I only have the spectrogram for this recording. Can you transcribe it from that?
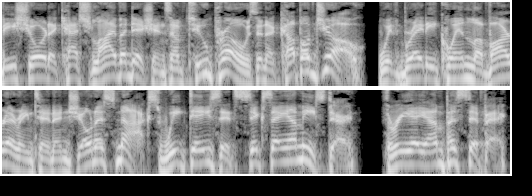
Be sure to catch live editions of Two Pros and a Cup of Joe with Brady Quinn, LeVar Arrington, and Jonas Knox weekdays at 6 a.m. Eastern, 3 a.m. Pacific.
